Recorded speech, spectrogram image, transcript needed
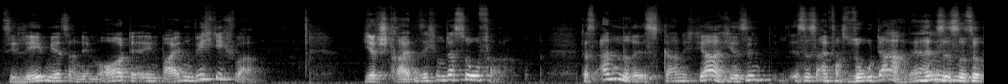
sie leben jetzt an dem Ort, der ihnen beiden wichtig war. Jetzt streiten sich um das Sofa. Das andere ist gar nicht, ja, hier sind, ist es einfach so da. Ne? Mhm. Es ist so, so,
